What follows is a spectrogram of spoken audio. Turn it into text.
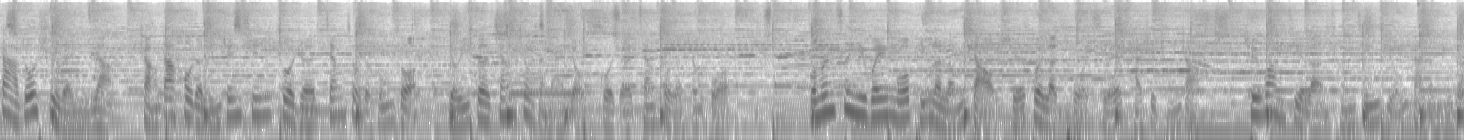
大多数人一样，长大后的林真心做着将就的工作，有一个将就的男友，过着将就的生活。我们自以为磨平了棱角，学会了妥协才是成长，却忘记了曾经勇敢的模样。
